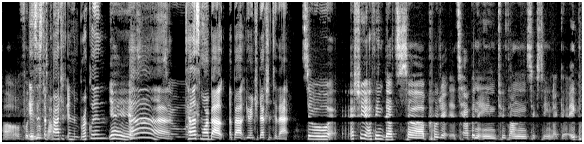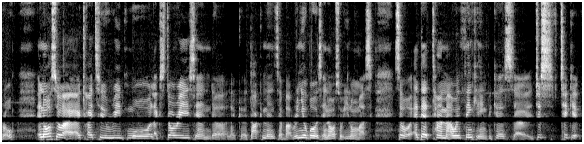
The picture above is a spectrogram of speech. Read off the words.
uh, for the. Is this rooftop. the project in Brooklyn? Yeah, yeah, yeah. Ah, so, tell us more about about your introduction to that. So actually, I think that's a project. It's happened in 2016, like uh, April, and also I, I try to read more like stories and uh, like uh, documents about renewables and also Elon Musk. So at that time, I was thinking because uh, just take it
